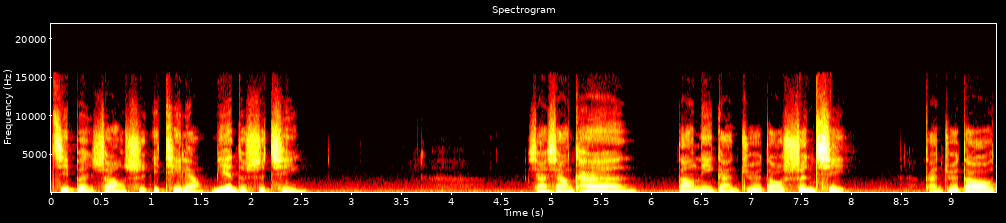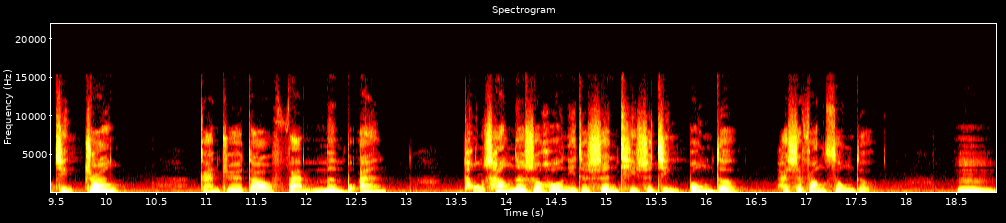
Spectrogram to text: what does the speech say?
基本上是一体两面的事情。想想看，当你感觉到生气，感觉到紧张，感觉到烦闷不安。通常那时候你的身体是紧绷的还是放松的？嗯，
